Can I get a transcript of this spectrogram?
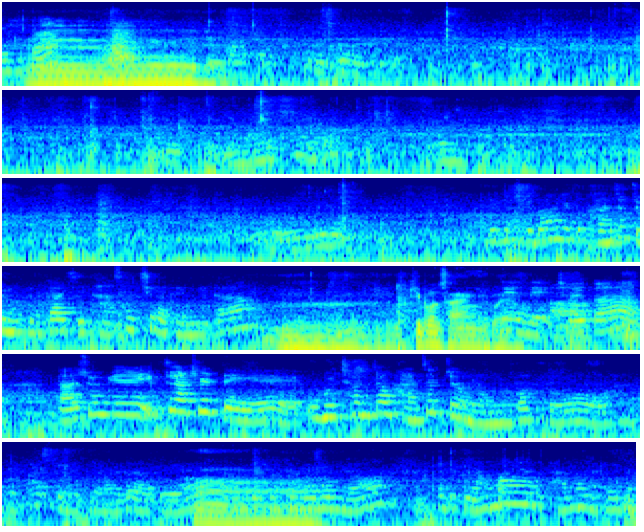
내부가. 음. 4가지 다 설치가 됩니다. 음, 기본 사양이고요. 네네. 아. 저희가 나중에 입주하실 때에 우물 천정 간접등으로 넣는 것도 할수 있더라고요. 아. 이렇게 양방향 단원이 굉장히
